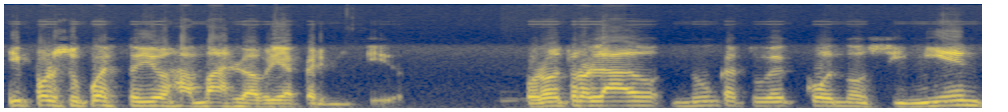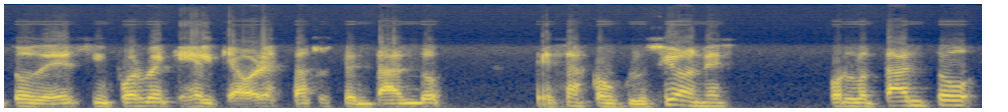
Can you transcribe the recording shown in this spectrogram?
y por supuesto yo jamás lo habría permitido. Por otro lado, nunca tuve conocimiento de ese informe que es el que ahora está sustentando esas conclusiones. Por lo tanto,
